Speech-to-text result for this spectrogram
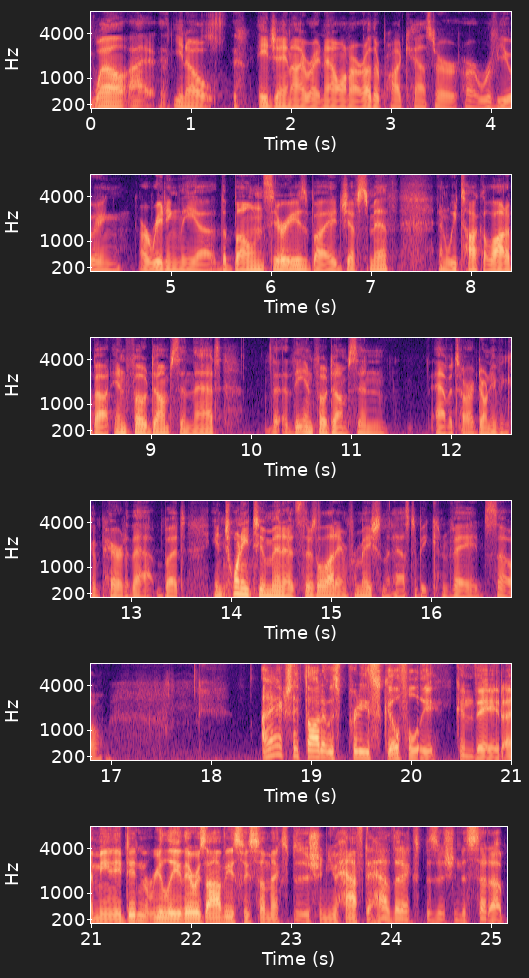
well, I, you know, AJ and I right now on our other podcast are, are reviewing, are reading the uh, the Bone series by Jeff Smith, and we talk a lot about info dumps in that. The, the info dumps in Avatar don't even compare to that. But in 22 minutes, there's a lot of information that has to be conveyed. So, I actually thought it was pretty skillfully conveyed. I mean, it didn't really. There was obviously some exposition. You have to have that exposition to set up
